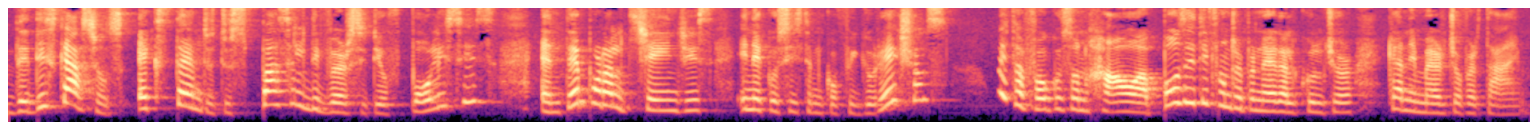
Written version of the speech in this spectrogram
The discussions extend to spatial diversity of policies and temporal changes in ecosystem configurations, with a focus on how a positive entrepreneurial culture can emerge over time.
